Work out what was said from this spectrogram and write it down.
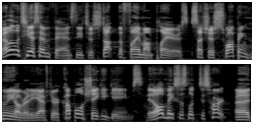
fellow TSM fans need to stop the flame on players, such as swapping Huni already after a couple shaky games. It all makes us look disheart uh,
